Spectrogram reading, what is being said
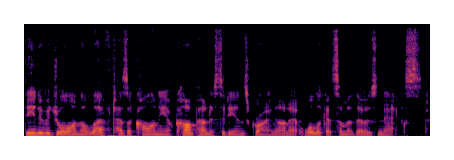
The individual on the left has a colony of compound ascidians growing on it. We'll look at some of those next.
